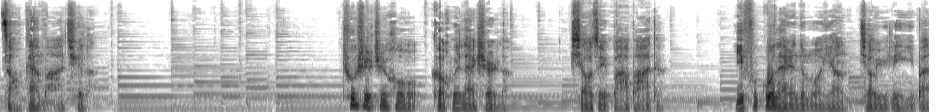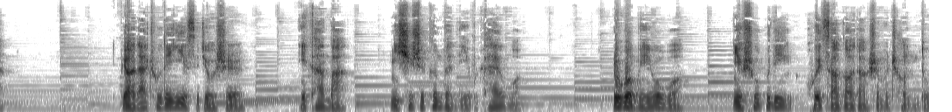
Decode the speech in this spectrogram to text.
早干嘛去了？出事之后可会来事儿了，小嘴巴巴的，一副过来人的模样教育另一半，表达出的意思就是：你看吧，你其实根本离不开我，如果没有我，你说不定会糟糕到什么程度。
